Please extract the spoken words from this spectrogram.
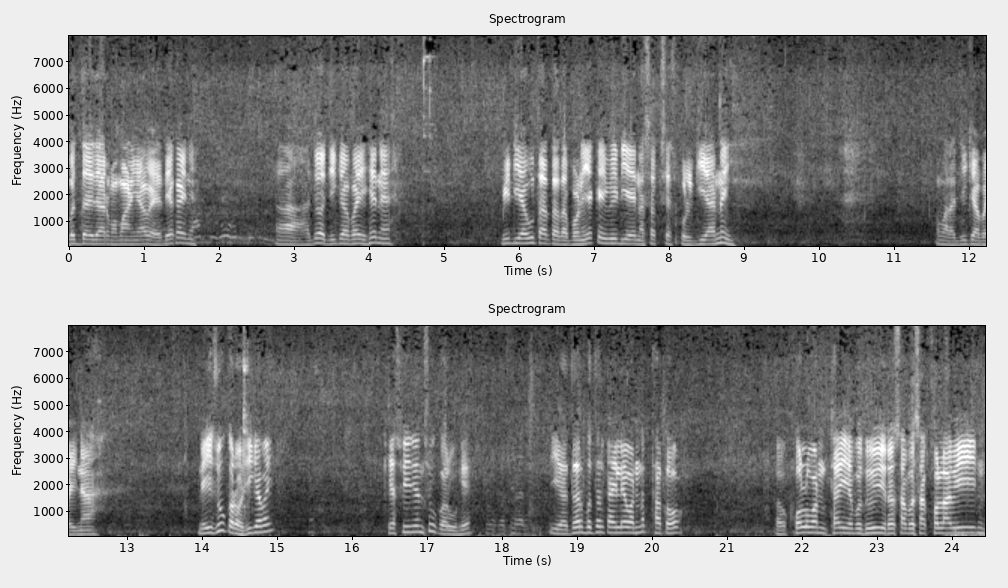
બધા દારમાં પાણી આવે દેખાય ને? હા જો જીગાભાઈ છે ને વિડીયા ઉતારતા હતા પણ એકેય વિડીયા એના સક્સેસફુલ ગયા નહીં. અમારા જીગાભાઈના. ને એ શું કરો જીગાભાઈ? કેસવીને શું કરવું છે? એ અધર બધર કાંઈ લેવા નથી થતો. ખોલવાનું થાય છે બધું. રસા બસા ખોલાવીને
